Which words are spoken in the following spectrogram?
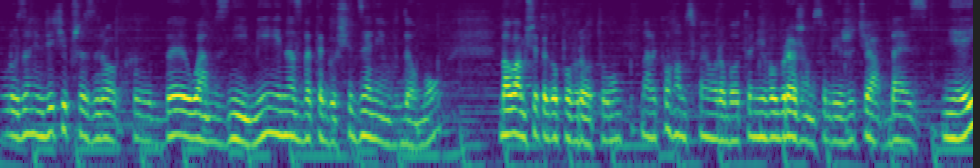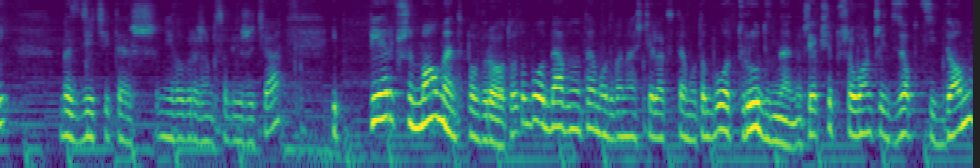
Po urodzeniu dzieci przez rok byłam z nimi, nie nazwę tego siedzeniem w domu. Bałam się tego powrotu, ale kocham swoją robotę, nie wyobrażam sobie życia bez niej. Bez dzieci też nie wyobrażam sobie życia. I pierwszy moment powrotu, to było dawno temu, 12 lat temu, to było trudne. Znaczy, jak się przełączyć z opcji dom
